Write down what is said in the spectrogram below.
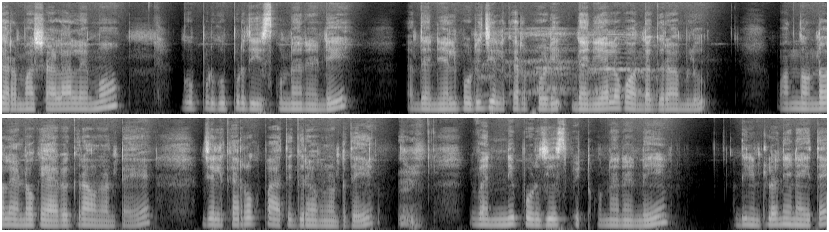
గరం మసాలాలేమో గుప్పుడు గుప్పుడు తీసుకున్నానండి. ధనియాల పొడి జీలకర్ర పొడి ధనియాలు ఒక వంద గ్రాములు. వంద ఉండవులేండి ఒక యాభై గ్రాములు ఉంటాయి జీలకర్ర ఒక పాతి గ్రాములు ఉంటుంది. ఇవన్నీ పొడి చేసి పెట్టుకున్నానండి. దీంట్లో నేనైతే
